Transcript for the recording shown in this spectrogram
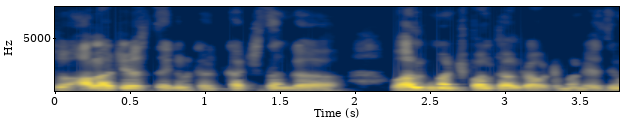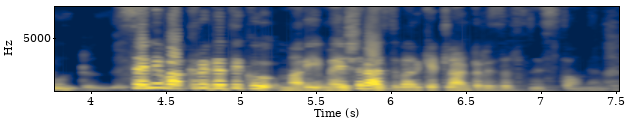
సో అలా చేస్తే కనుక ఖచ్చితంగా వాళ్ళకి మంచి ఫలితాలు రావటం అనేది ఉంటుంది. శని వక్రగతికు మరి మేషరాశి వారికి ఎట్లాంటి రిజల్ట్స్ ఇస్తోందండి?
